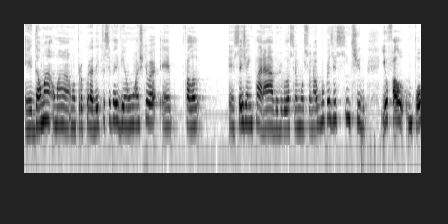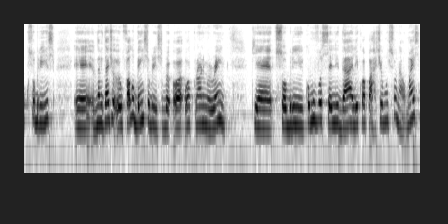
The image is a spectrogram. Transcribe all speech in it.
É, dá uma, uma, uma procurada aí que você vai ver. Um, acho que eu, é, fala é, seja imparável, regulação emocional, alguma coisa nesse sentido. E eu falo um pouco sobre isso. É, na verdade, eu, eu, falo bem sobre isso, sobre o, o acrônimo RAIN, que é sobre como você lidar ali com a parte emocional. Mas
